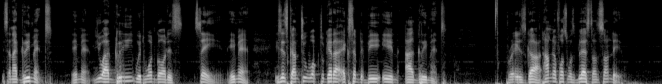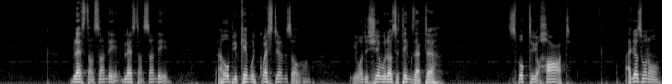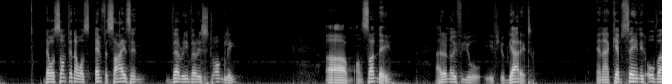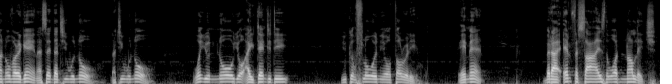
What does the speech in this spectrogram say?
It's an agreement. Amen. You agree with what God is saying. Amen. He says, Can two walk together except they be in agreement? Praise God. How many of us was blessed on Sunday? Blessed on Sunday. Blessed on Sunday. I hope you came with questions or you want to share with us the things that uh, spoke to your heart. I just want to, there was something I was emphasizing very, very strongly um, on Sunday. I don't know if you if you got it. And I kept saying it over and over again. I said that you will know, that you will know. When you know your identity, you can flow in your authority. Amen. But I emphasize the word knowledge.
